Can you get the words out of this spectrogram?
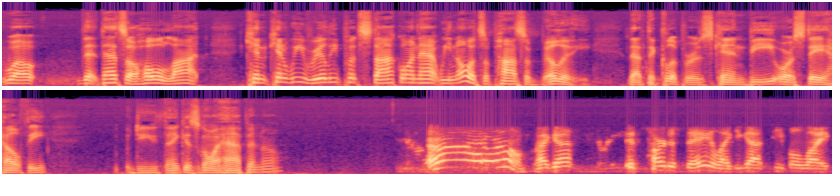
Well, that that's a whole lot. Can can we really put stock on that? We know it's a possibility that the Clippers can be or stay healthy. Do you think it's going to happen though? Uh, I don't know. I guess it's hard to say. Like you got people like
